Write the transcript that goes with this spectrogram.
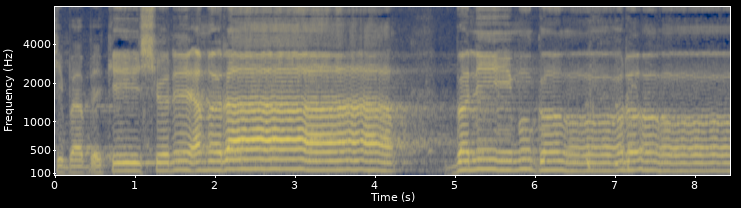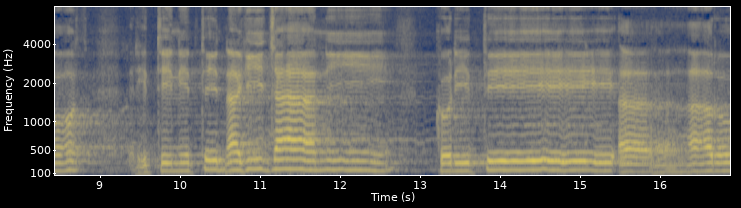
কীভাবে কি শুনে আমরা বলি মুগর? রীতিনীতি নাহি জানি, করিতে আরও।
